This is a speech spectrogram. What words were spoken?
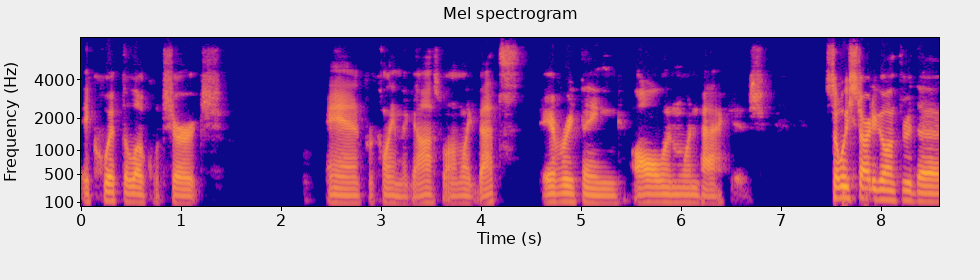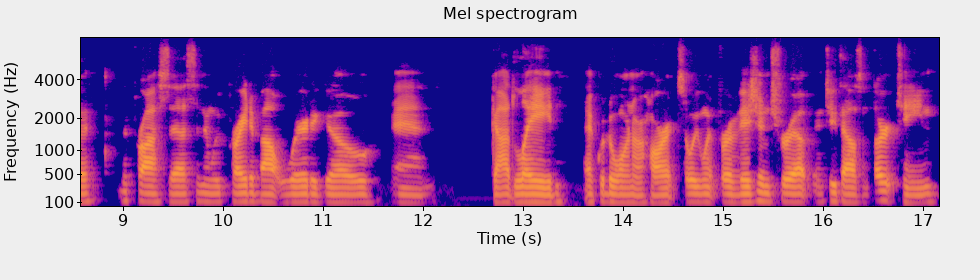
equip the local church, and proclaim the gospel. I'm like, that's everything all in one package so we started going through the the process, and then we prayed about where to go, and God laid Ecuador in our heart. So we went for a vision trip in 2013.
